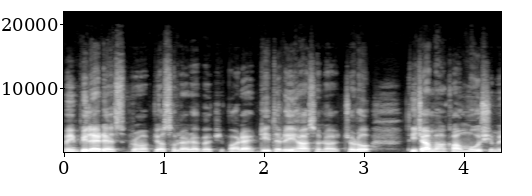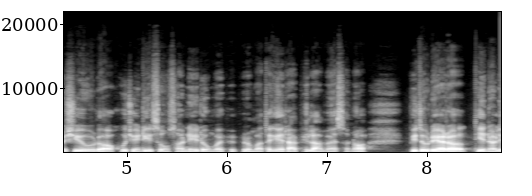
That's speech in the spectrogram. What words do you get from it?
မိန်ပေးလိုက်တယ်ဆိုပြီးတော့မှပြောဆိုလိုက်တာပဲဖြစ်ပါတယ်ဒီတရင်ဟာဆိုတော့ကျွန်တော်တို့တိကျမှာကောင်းမှုရှိမရှိကိုတော့အခုချိန်ထိစုံစမ်းနေတော့မှဖြစ်ပြီးတော့မှတကယ်တာဖြစ်လာမယ်ဆိုတော့ပြည်သူတွေကတော့ TNL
